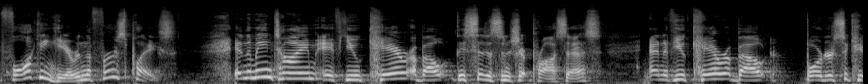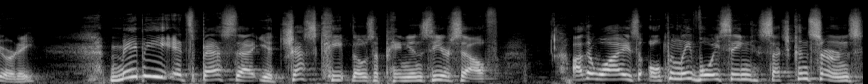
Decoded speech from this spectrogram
flocking here in the first place. In the meantime, if you care about the citizenship process and if you care about border security, maybe it's best that you just keep those opinions to yourself. Otherwise, openly voicing such concerns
